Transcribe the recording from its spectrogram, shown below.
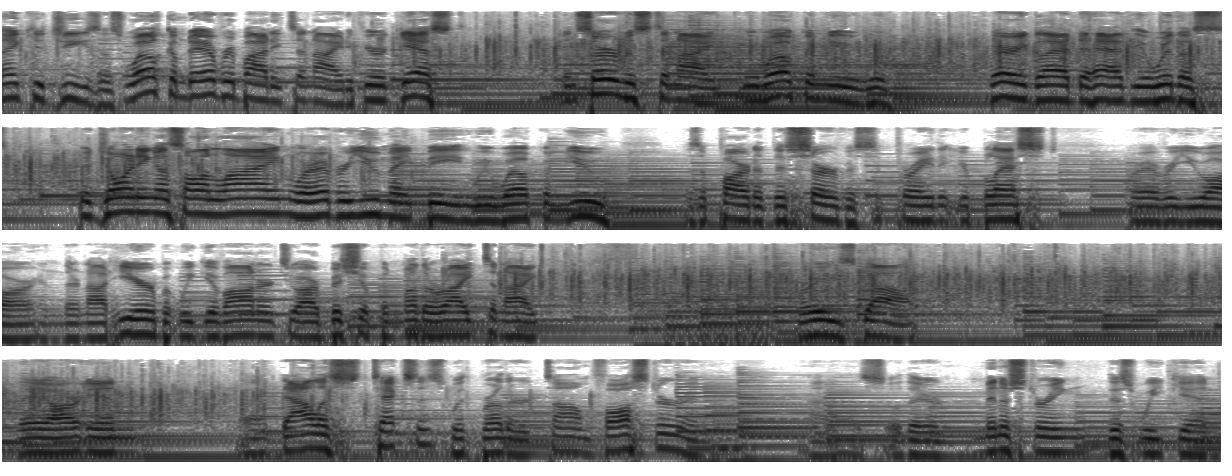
Thank you, Jesus. Welcome to everybody tonight. If you're a guest in service tonight, we welcome you. We're very glad to have you with us. If you're joining us online, wherever you may be, we welcome you as a part of this service. I pray that you're blessed wherever you are. And they're not here, but we give honor to our Bishop and Mother Wright tonight. Praise God. They are in uh, Dallas, Texas, with Brother Tom Foster, and uh, so they're ministering this weekend.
